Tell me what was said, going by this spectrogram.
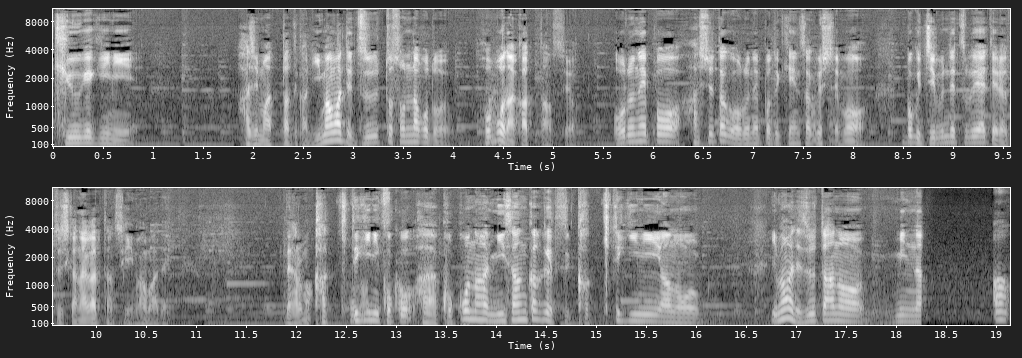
急激に始まったって感じ。今までずっとそんなことほぼなかったんですよ。オルネポハッシュタグオルネポで検索しても僕自分でつぶやいてるやつしかなかったんですよ今まで。だからもう画期的にここ、はい、ここな2、3ヶ月、画期的に、あの、今までずっとあの、みんな、あ、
